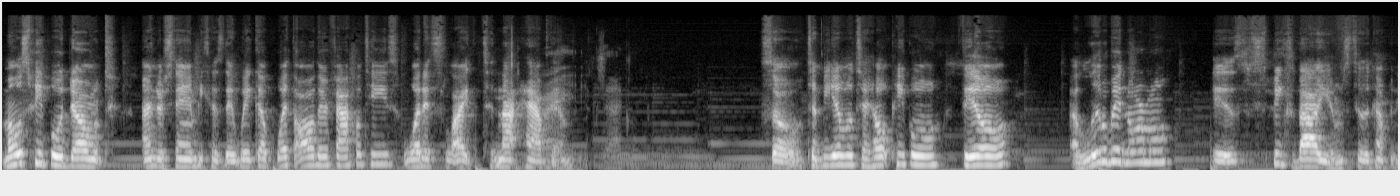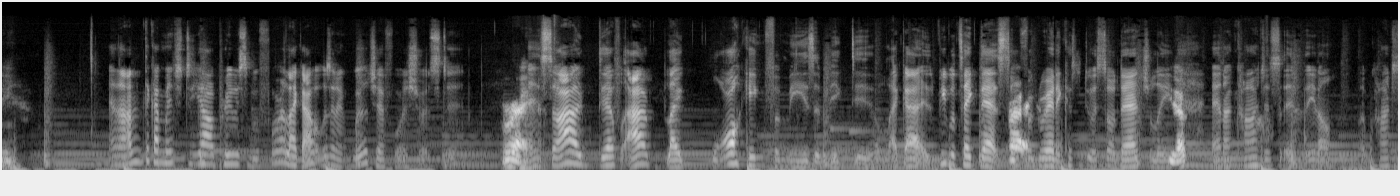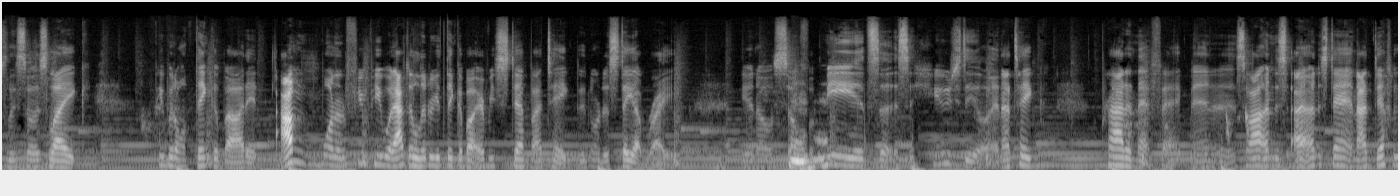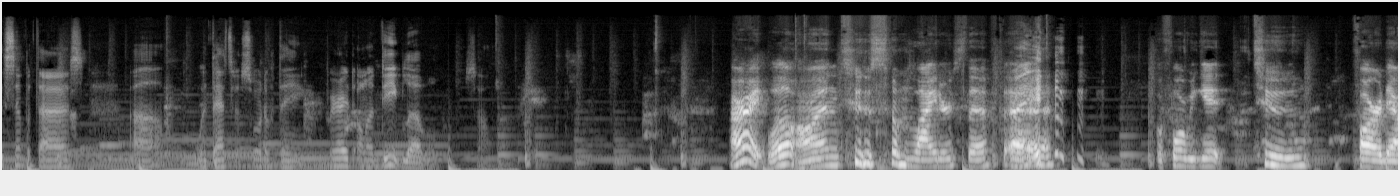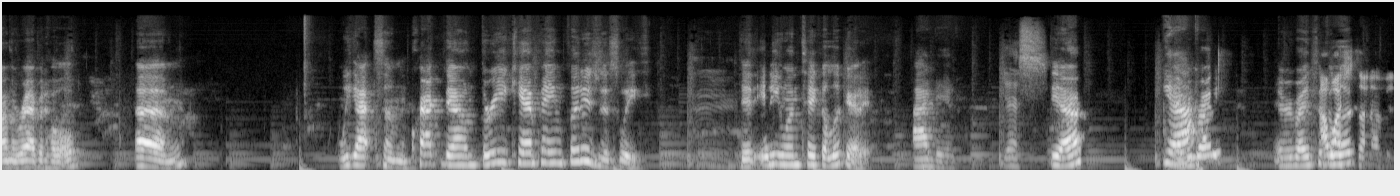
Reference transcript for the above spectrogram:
most people don't understand because they wake up with all their faculties what it's like to not have them. Exactly. So to be able to help people feel a little bit normal is speaks volumes to the company. And I don't think I mentioned to y'all previously before, like I was in a wheelchair for a short stint. Right. And so I definitely, I like walking for me is a big deal. Like I, people take that stuff for granted because you do it so naturally Yep. and unconscious, and you know, unconsciously. So it's like people don't think about it. I'm one of the few people that have to literally think about every step I take in order to stay upright. You know, so for Mhm. me, it's a it's a huge deal, and I take pride in that fact, man. And so I, under, I understand, and I definitely sympathize um, with that sort of thing, very on a deep level. So. All right. Well, on to some lighter stuff. Uh, before we get too far down the rabbit hole. Um, we got some Crackdown 3 campaign footage this week. Mm, Did anyone take a look at it? I did. yes. Yeah. Yeah. Everybody? Everybody took I a watched look? some of it.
